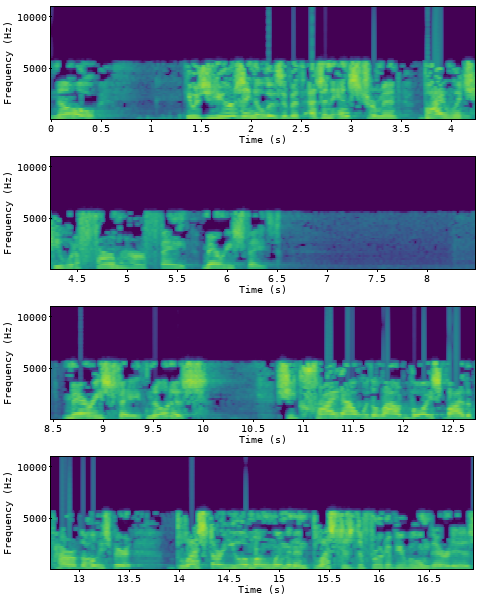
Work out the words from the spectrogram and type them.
No. He was using Elizabeth as an instrument by which he would affirm her faith, Mary's faith. Mary's faith, notice, she cried out with a loud voice by the power of the Holy Spirit Blessed are you among women, and blessed is the fruit of your womb. There it is.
